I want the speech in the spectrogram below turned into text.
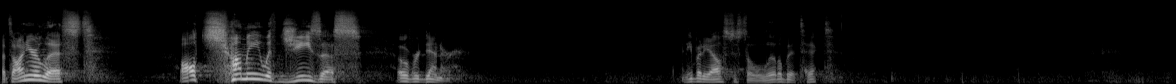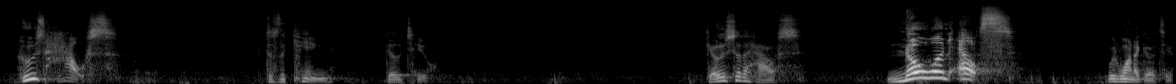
that's on your list, all chummy with Jesus over dinner. Anybody else just a little bit ticked? Whose house does the king go to? He goes to the house no one else would want to go to.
